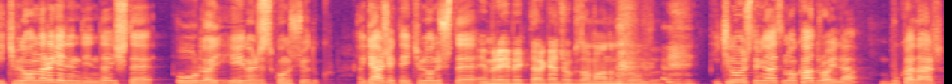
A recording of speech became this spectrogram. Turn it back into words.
2010'lara gelindiğinde işte Uğur'la yayın öncesi konuşuyorduk. Ya gerçekten 2013'te Emre'yi beklerken çok zamanımız oldu. 2013'te United'ın o kadroyla bu kadar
